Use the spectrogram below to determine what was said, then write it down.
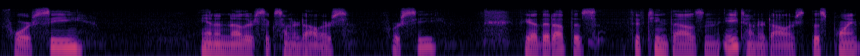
for C and another $600 for C. If you add that up, that's $15,800 at this point.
